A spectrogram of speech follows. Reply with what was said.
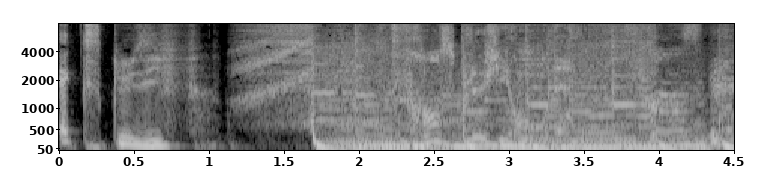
exclusifs. France Bleu Gironde. France Bleu.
